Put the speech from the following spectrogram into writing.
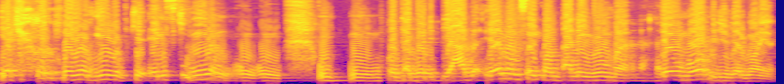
E aquilo foi horrível, porque eles queriam um, um, um, um contador de piada. Eu não sei contar nenhuma. Eu morro de vergonha.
